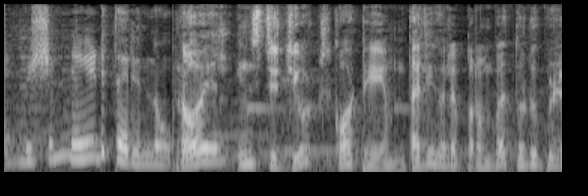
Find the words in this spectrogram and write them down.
അഡ്മിഷൻ നേടിത്തരുന്നു. Royal Institute Kottayam Thalayolaparambu Thodupuzha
